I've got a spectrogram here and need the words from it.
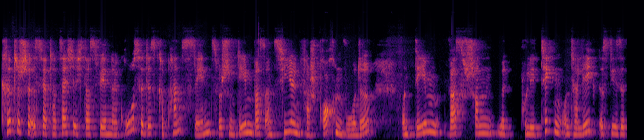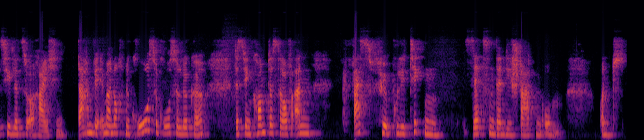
Kritische ist ja tatsächlich, dass wir eine große Diskrepanz sehen zwischen dem, was an Zielen versprochen wurde und dem, was schon mit Politiken unterlegt ist, diese Ziele zu erreichen. Da haben wir immer noch eine große, große Lücke. Deswegen kommt es darauf an, was für Politiken setzen denn die Staaten um? Und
